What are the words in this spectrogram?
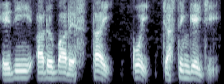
エディ・アルバレス対5位、ジャスティン・ゲイジ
